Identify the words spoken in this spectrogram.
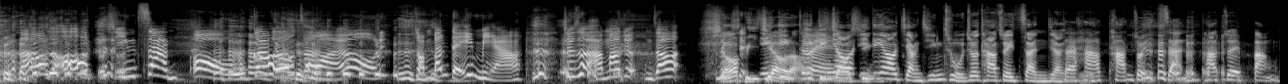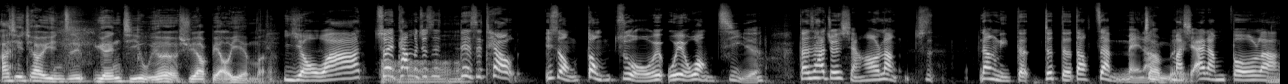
怎？然后我说哦，真赞哦，有够好看哦，你全班第一名，就是阿妈就你知道，想要比较啦，定一定要一定要讲清楚，就他最赞这样子。对他他最赞，他最棒，阿七跳原之原级舞又有需要表演吗？有啊，所以他们就是类似跳一种动作，我也我也忘记了，但是他就是想要让就是让你得就得到赞美啦，赞美。马西爱兰波啦，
